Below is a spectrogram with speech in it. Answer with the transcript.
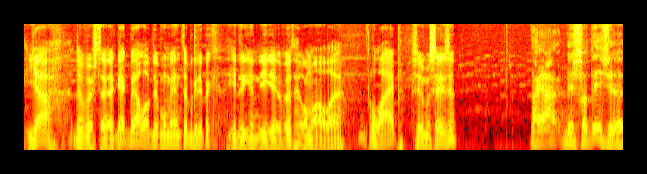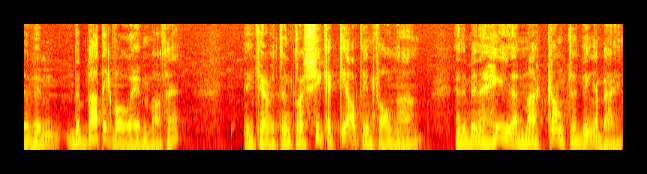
ja, de worste gekbel op dit moment, eh, begrijp ik. Iedereen die eh, wordt helemaal eh lijp, zullen we maar zeggen. Nou ja, wist wat is, eh, Wim? Debat ik wel even wat, hè? Ik heb het een klassieke Keltinvalnaam. En er binnen hele markante dingen bij.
